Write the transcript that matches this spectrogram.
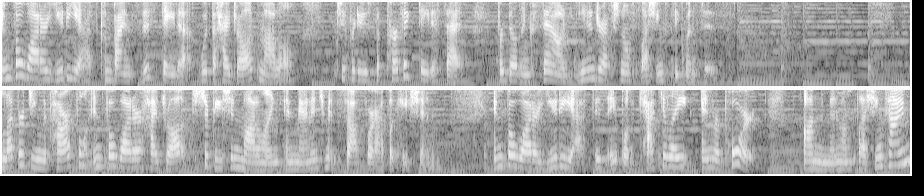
InfoWater UDF combines this data with the hydraulic model to produce the perfect data set for building sound unidirectional flushing sequences. Leveraging the powerful InfoWater hydraulic distribution modeling and management software application, InfoWater UDF is able to calculate and report on the minimum flushing time,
